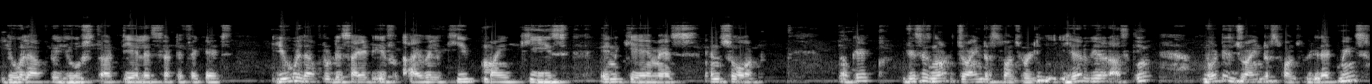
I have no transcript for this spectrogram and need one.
you will have to use the tls certificates. You will have to decide if i will keep my keys in kms and so on okay this is not joint responsibility here we are asking what is joint responsibility that means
